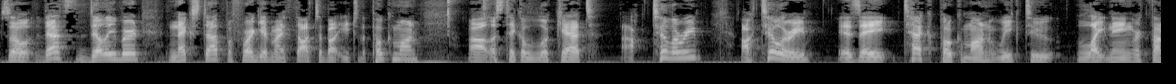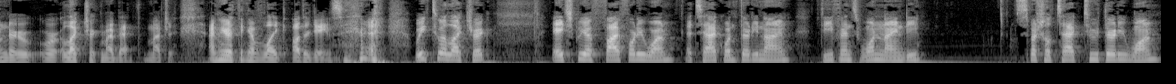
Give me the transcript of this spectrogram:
so that's Delibird. Next up, before I give my thoughts about each of the Pokemon, uh, let's take a look at Octillery. Octillery is a tech Pokemon weak to lightning or thunder or electric. My bad. I'm here thinking of like other games. weak to electric. HP of 541, attack 139, defense 190, special attack 231,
